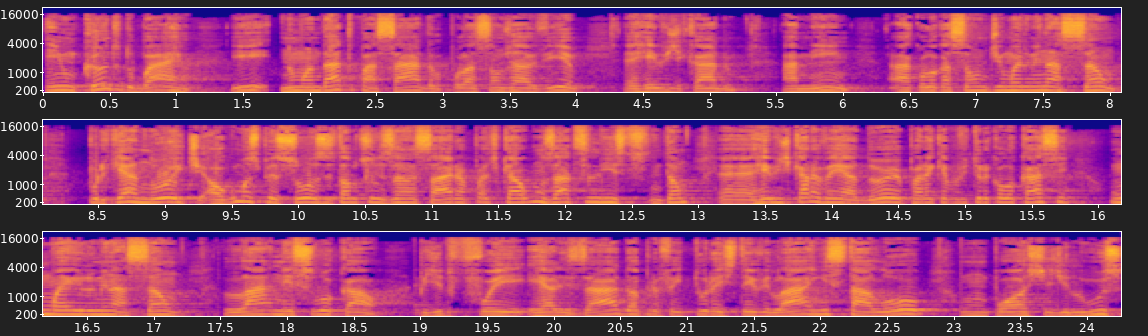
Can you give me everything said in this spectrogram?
em um canto do bairro e no mandato passado a população já havia é, reivindicado a mim a colocação de uma iluminação porque à noite algumas pessoas estavam utilizando essa área para praticar alguns atos ilícitos. Então, é, reivindicaram a vereador para que a prefeitura colocasse uma iluminação lá nesse local. O pedido foi realizado, a prefeitura esteve lá, instalou um poste de luz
